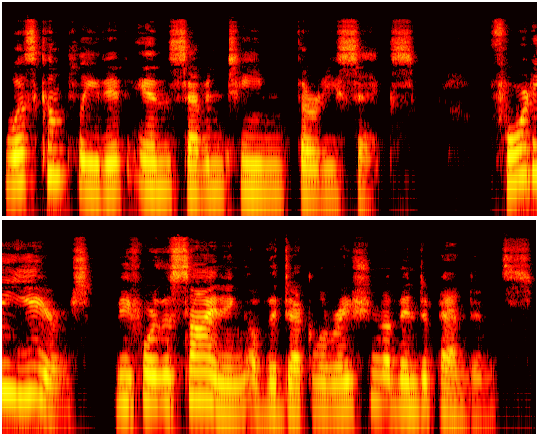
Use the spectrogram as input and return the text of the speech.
was completed in 1736, 40 years before the signing of the Declaration of Independence.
